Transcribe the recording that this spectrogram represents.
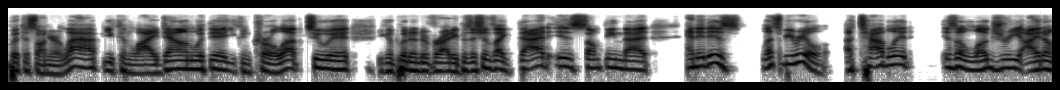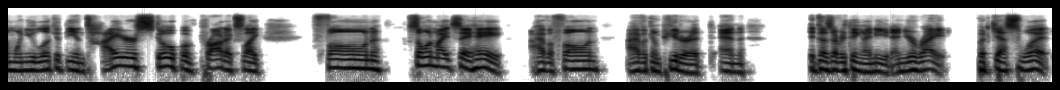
put this on your lap, you can lie down with it, you can curl up to it, you can put it in a variety of positions. Like that is something that and it is, let's be real, a tablet is a luxury item when you look at the entire scope of products like phone. Someone might say, "Hey, I have a phone, I have a computer, and it does everything I need." And you're right. But guess what?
